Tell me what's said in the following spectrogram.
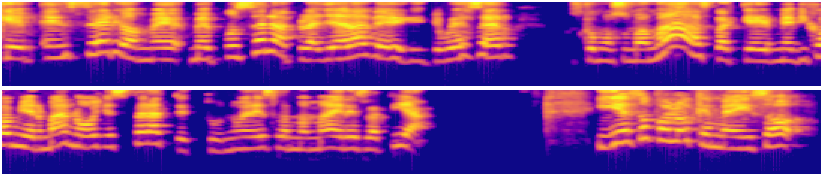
que en serio me, me puse la playera de yo voy a ser pues como su mamá, hasta que me dijo a mi hermano, oye, espérate, tú no eres la mamá, eres la tía. Y eso fue lo que me hizo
